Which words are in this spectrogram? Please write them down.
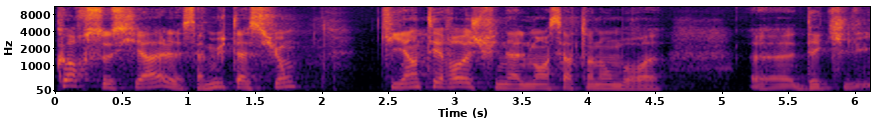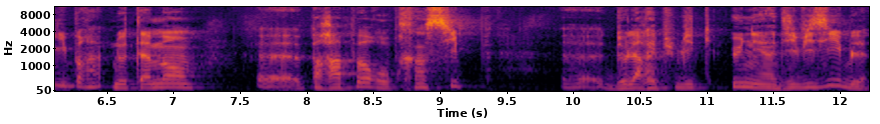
corps social, sa mutation, qui interroge finalement un certain nombre euh, d'équilibres, notamment euh, par rapport au principe de la République une et indivisible,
